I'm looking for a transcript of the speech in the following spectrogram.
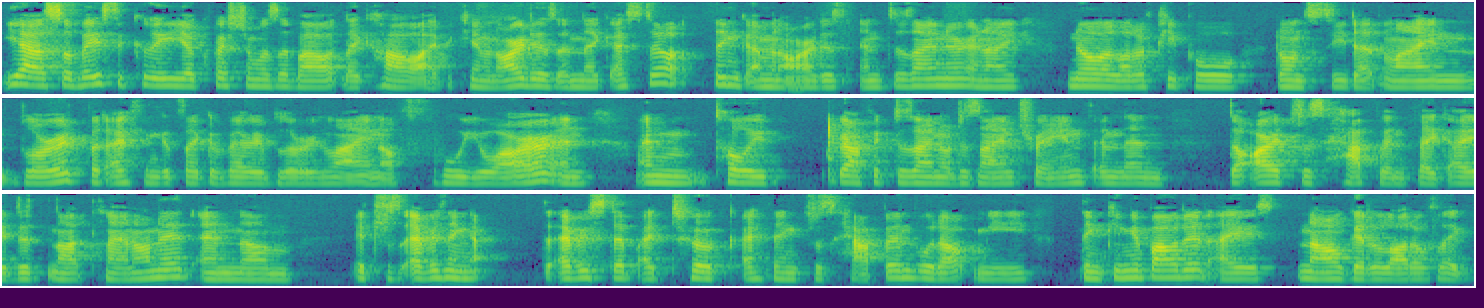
Yeah, so basically your question was about like how I became an artist and like I still think I'm an artist and designer and I know a lot of people don't see that line blurred, but I think it's like a very blurry line of who you are and I'm totally graphic design or design trained and then the art just happened. Like I did not plan on it and um it just everything every step I took I think just happened without me thinking about it. I now get a lot of like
